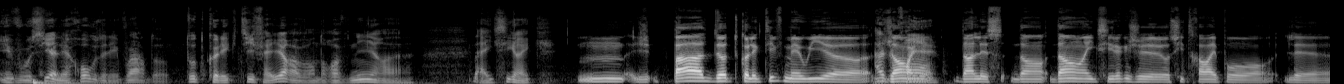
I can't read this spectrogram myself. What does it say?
Et vous aussi, à l'Hérault, vous allez voir d'autres collectifs ailleurs avant de revenir euh, à XY. Hmm, pas d'autres collectifs, mais oui, euh, ah, dans, dans, les, dans, dans XY, je aussi travaille pour les,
